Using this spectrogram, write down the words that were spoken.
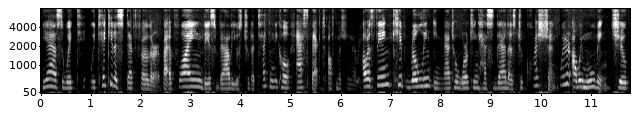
Yes, we, t- we take it a step further by applying these values to the technical aspect of machinery. Our theme, keep rolling in metalworking, has led us to question where are we moving to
